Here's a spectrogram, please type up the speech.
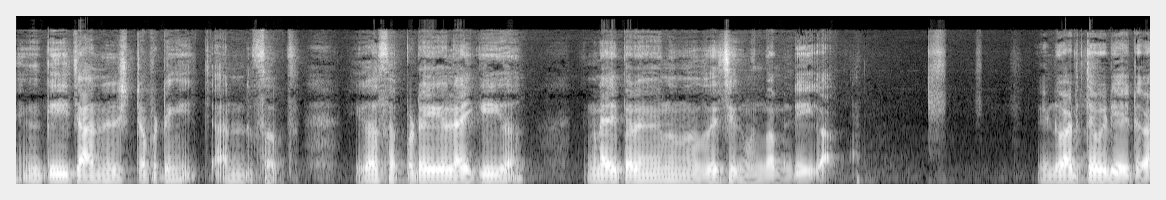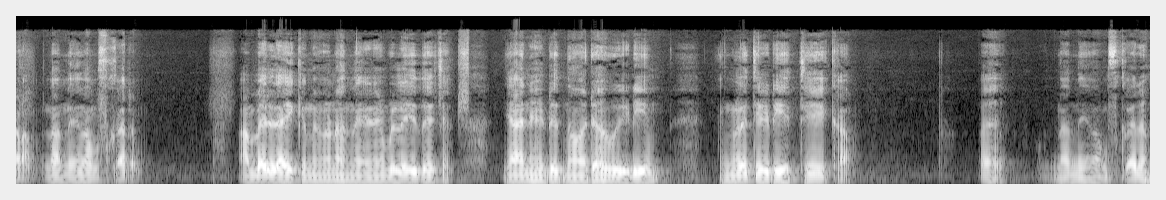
നിങ്ങൾക്ക് ഈ ചാനൽ ഇഷ്ടപ്പെട്ടെങ്കിൽ ചാനൽ സബ്സ്ക്രൈബ് സപ്പോർട്ട് ചെയ്യുക ലൈക്ക് ചെയ്യുക. നിങ്ങളുടെ അഭിപ്രായങ്ങളും നിർദ്ദേശങ്ങളും കമന്റ് ചെയ്യുക. വീണ്ടും അടുത്ത വീഡിയോ ആയിട്ട് കാണാം. നന്ദി നമസ്കാരം. ആ ബെല്ലൈക്കനും കൂടെ ഒന്ന് ചെയ്ത് വെച്ചാൽ ഞാൻ ഇടുന്ന ഓരോ വീഡിയോയും നിങ്ങളെ തേടി എത്തിയേക്കാം. നന്ദി നമസ്കാരം.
